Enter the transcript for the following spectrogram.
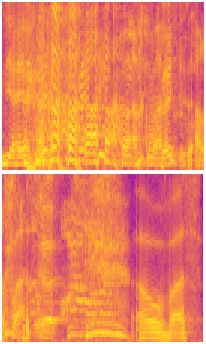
Ja, ja, das ist gleich. Ach was. Ja. Oh, was.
